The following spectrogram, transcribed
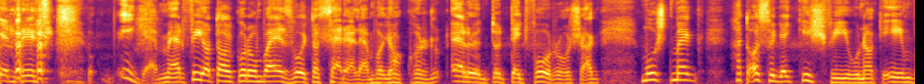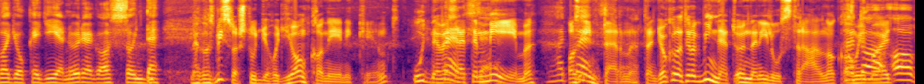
érzés. Igen, mert fiatal koromban ez volt a szerelem, hogy akkor elöntött egy forróság. Most meg, hát az, hogy egy kisfiúnak én vagyok egy ilyen öreg asszony, de... Meg az biztos tudja, hogy Janka néniként úgynevezett Persze. mém Hát az persze. interneten. Gyakorlatilag mindent önnen illusztrálnak, Hát ami a, majd... a,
